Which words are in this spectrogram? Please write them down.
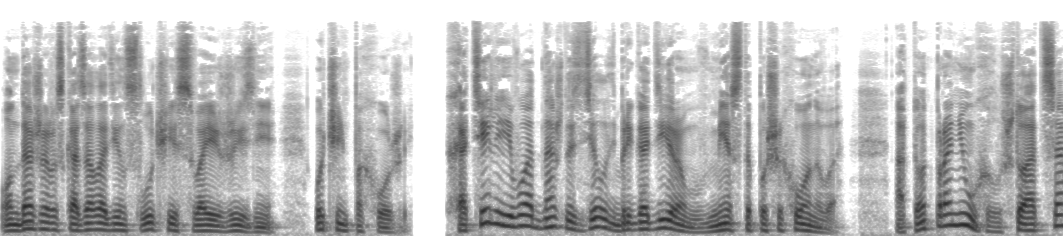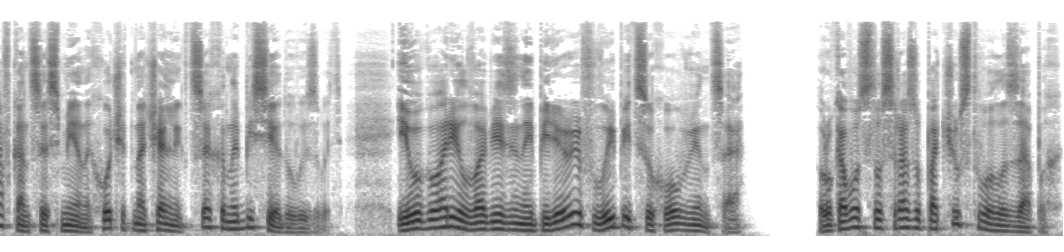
он даже рассказал один случай из своей жизни, очень похожий. Хотели его однажды сделать бригадиром вместо Пашихонова, а тот пронюхал, что отца в конце смены хочет начальник цеха на беседу вызвать. и уговорил в обеденный перерыв выпить сухого венца. Руководство сразу почувствовало запах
